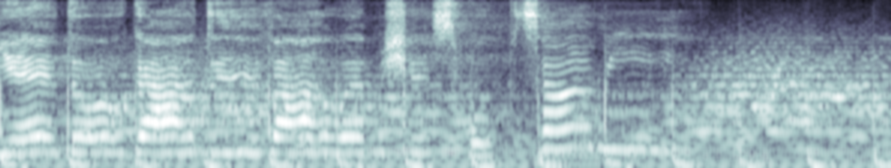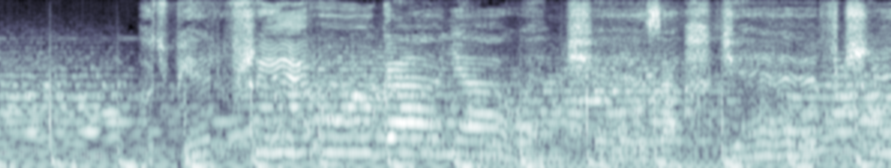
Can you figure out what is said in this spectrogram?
Nie dogadywałem się z chłopcami, choć pierwszy uganiałem się za dziewczynami.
